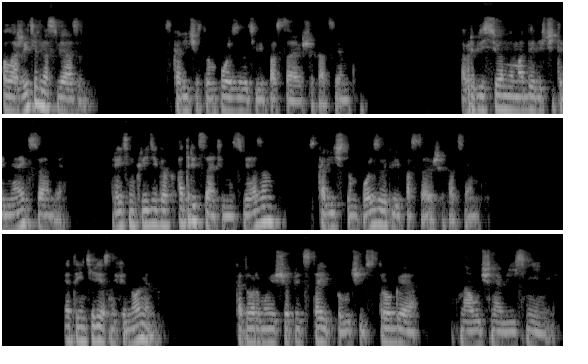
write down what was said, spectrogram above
положительно связан с количеством пользователей, поставивших оценку, а в регрессионной модели с четырьмя иксами рейтинг критиков отрицательно связан с количеством пользователей, поставивших оценку. Это интересный феномен, которому еще предстоит получить строгое научное объяснение.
